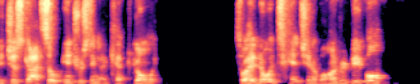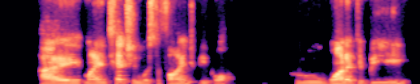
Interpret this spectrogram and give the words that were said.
It just got so interesting, I kept going. So I had no intention of 100 people. I my intention was to find people who wanted to be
